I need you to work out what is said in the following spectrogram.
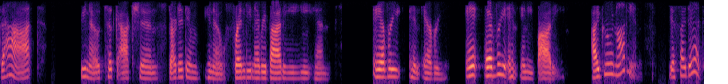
that, you know, took action, started in, you know, friending everybody and every and every every and anybody, I grew an audience. Yes, I did.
